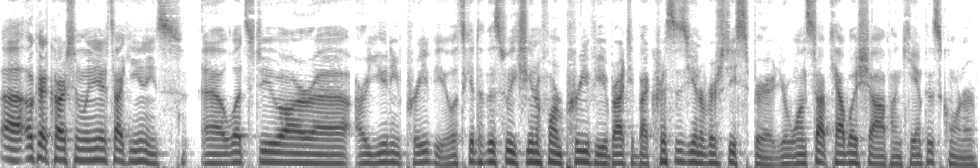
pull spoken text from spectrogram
Uh, okay, Carson, we need to talk unis. Uh, let's do our uh, our uni preview. Let's get to this week's uniform preview brought to you by Chris's University Spirit, your one stop cowboy shop on Campus Corner.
